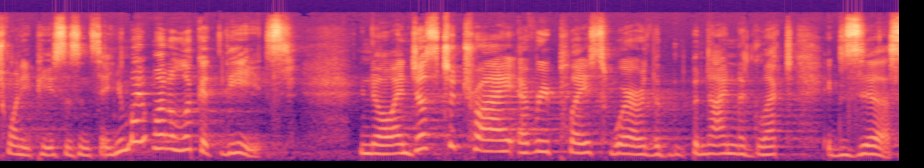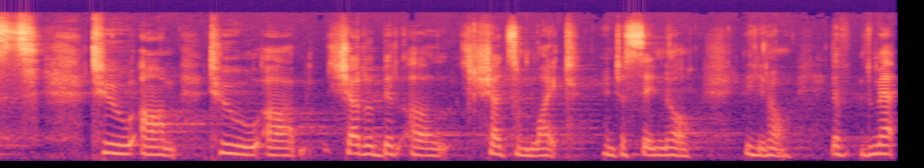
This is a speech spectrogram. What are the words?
20 pieces and say, you might want to look at these. You know, and just to try every place where the benign neglect exists to, um, to uh, shed, a bit, uh, shed some light and just say, no, you know, the, the,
